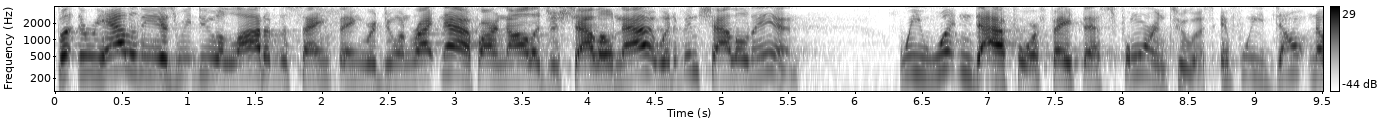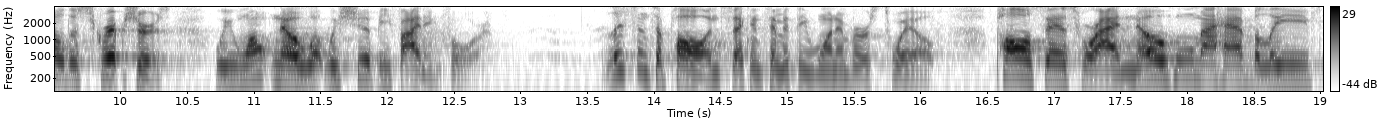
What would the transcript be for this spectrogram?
But the reality is, we do a lot of the same thing we're doing right now. If our knowledge is shallow now, it would have been shallow then. We wouldn't die for a faith that's foreign to us. If we don't know the scriptures, we won't know what we should be fighting for. Listen to Paul in 2 Timothy 1 and verse 12. Paul says, For I know whom I have believed,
